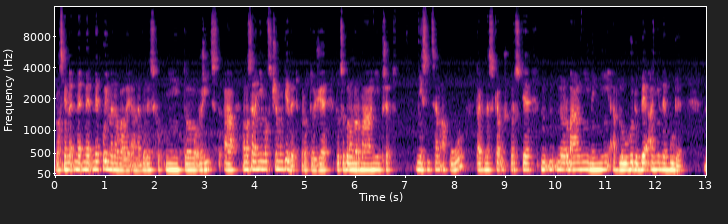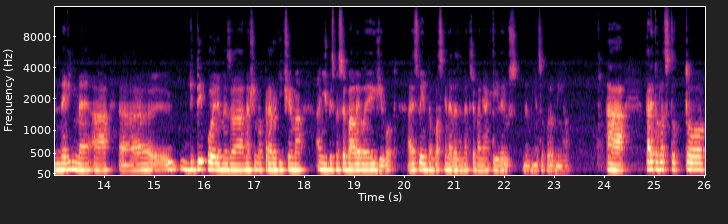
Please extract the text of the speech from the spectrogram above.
Vlastně ne, ne, nepojmenovali a nebyli schopni to říct a ono se není moc čemu divit, protože to, co bylo normální před měsícem a půl, tak dneska už prostě normální není a dlouhodobě ani nebude. Nevíme a e, kdy pojedeme za našima prarodičema, aniž bychom se báli o jejich život a jestli jim tam vlastně nevezeme třeba nějaký virus nebo něco podobného. A tady tohle to, to,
